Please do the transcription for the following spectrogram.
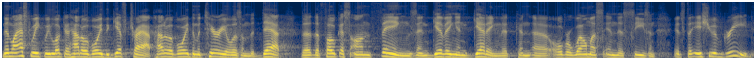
then last week we looked at how to avoid the gift trap, how to avoid the materialism, the debt, the, the focus on things and giving and getting that can uh, overwhelm us in this season. It's the issue of greed.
